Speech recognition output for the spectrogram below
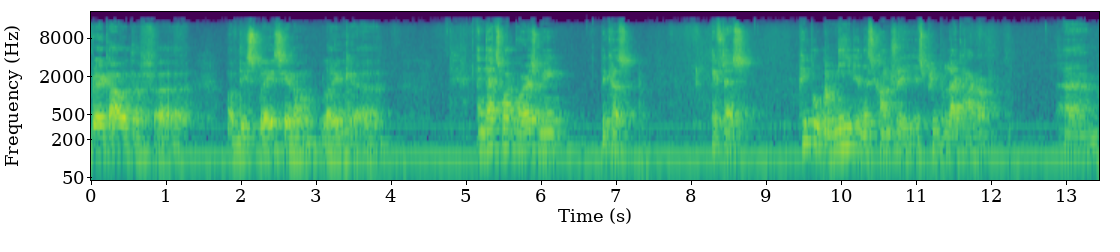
break out of uh, of this place you know like uh, And that's what worries me, because if there's people we need in this country, is people like Agop. Um,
